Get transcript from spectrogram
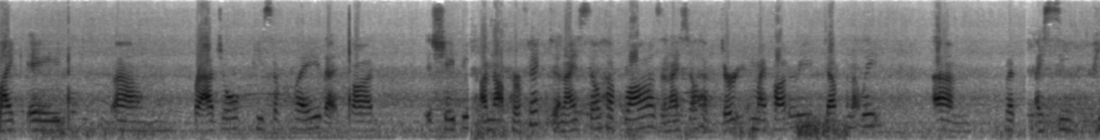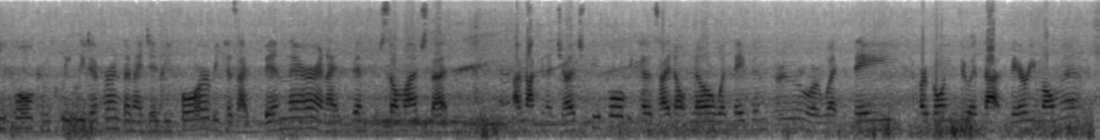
like a um, fragile piece of clay that God is shaping. I'm not perfect, and I still have flaws, and I still have dirt in my pottery, definitely. Um, but I see people completely different than I did before because I've been there and I've been through so much that I'm not going to judge people because I don't know what they've been through or what they are going through at that very moment.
